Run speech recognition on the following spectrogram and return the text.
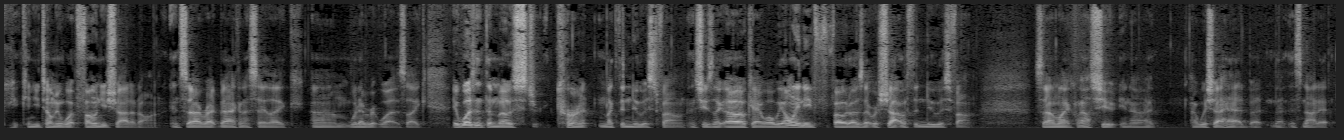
c- can you tell me what phone you shot it on? And so I write back and I say like um, whatever it was. Like it wasn't the most current, like the newest phone. And she's like, oh okay, well we only need photos that were shot with the newest phone. So I'm like, well shoot, you know, I I wish I had, but that's not it.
